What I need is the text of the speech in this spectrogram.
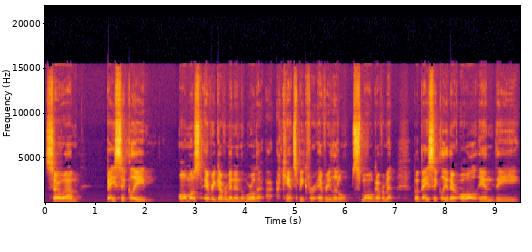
So um, basically, almost every government in the world, I, I can't speak for every little small government, but basically, they're all in the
